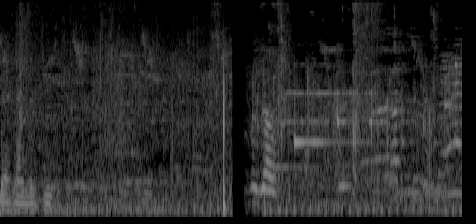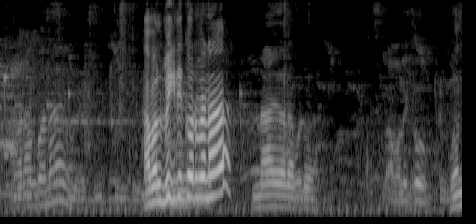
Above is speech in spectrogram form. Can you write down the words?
দেখা দেখি আবার বিক্রি করবে না? না কোন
